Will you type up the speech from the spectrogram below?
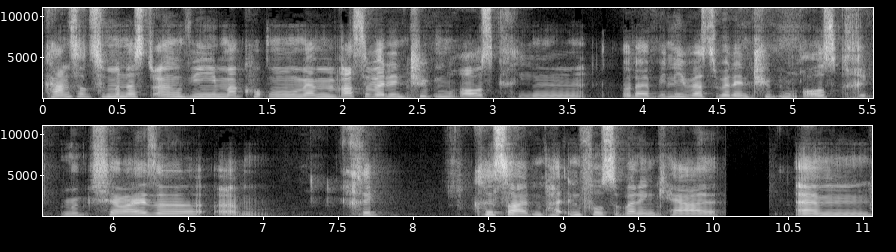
kannst du zumindest irgendwie mal gucken, wenn wir was über den Typen rauskriegen oder Billy was über den Typen rauskriegt. Möglicherweise ähm, krieg, kriegst du halt ein paar Infos über den Kerl. Ähm,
